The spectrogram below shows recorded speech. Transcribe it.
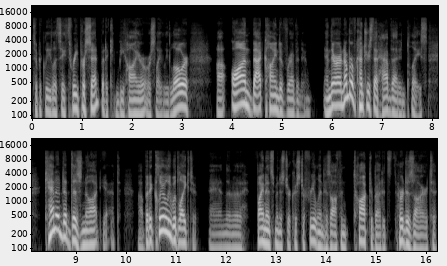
typically, let's say 3%, but it can be higher or slightly lower uh, on that kind of revenue. And there are a number of countries that have that in place. Canada does not yet, uh, but it clearly would like to. And the finance minister, Chrystia Freeland, has often talked about its her desire to,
